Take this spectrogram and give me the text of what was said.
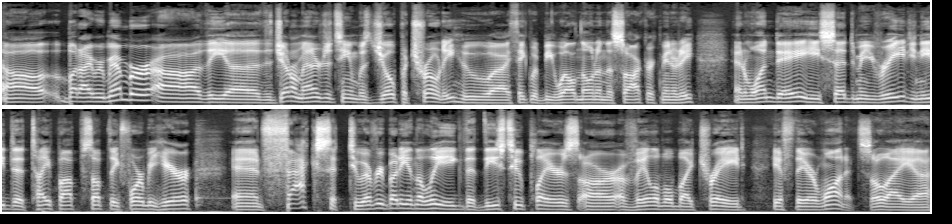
Uh, but I remember uh, the uh, the general manager team was Joe Petroni, who I think would be well known in the soccer community. And one day he said to me, "Reed, you need to type up something for me here and fax it to everybody in the league that these two players are available by trade if they are wanted." So I uh,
